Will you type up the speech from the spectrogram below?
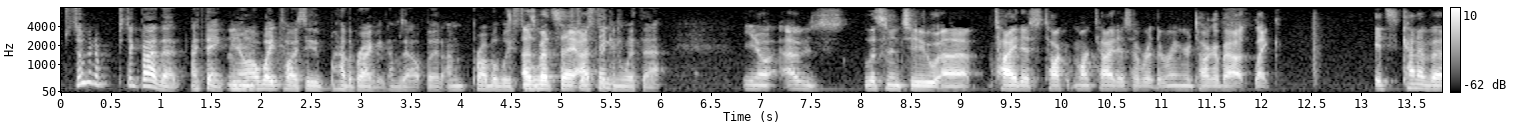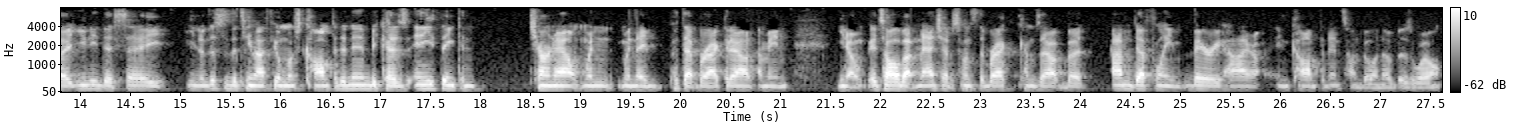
still gonna stick by that. I think. You know, Mhm. I'll wait till I see how the bracket comes out, but I'm probably still. I was about to say, still I sticking think- with that. you know, I was listening to uh, Titus talk, Mark Titus over at the Ringer talk about like, it's kind of a you need to say, you know, this is the team I feel most confident in because anything can turn out when when they put that bracket out. I mean, you know, it's all about matchups once the bracket comes out, but I'm definitely very high in confidence on Villanova as well.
